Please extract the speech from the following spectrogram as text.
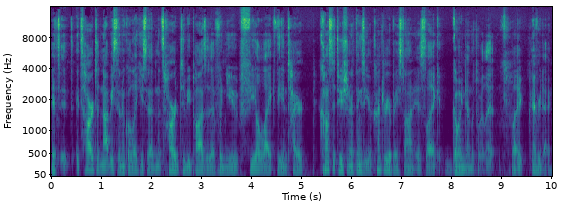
it's, it's, it's hard to not be cynical, like you said, and it's hard to be positive when you feel like the entire constitution or things that your country are based on is like going down the toilet, like every day.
